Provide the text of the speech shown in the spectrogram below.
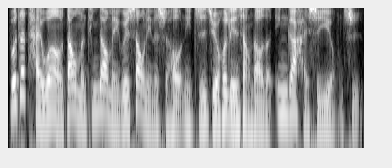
不过在台湾哦，当我们听到“玫瑰少年”的时候，你直觉会联想到的应该还是叶永志。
